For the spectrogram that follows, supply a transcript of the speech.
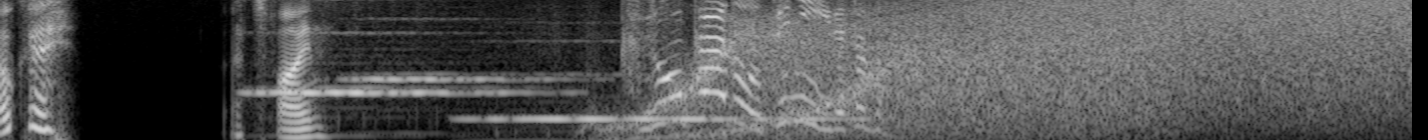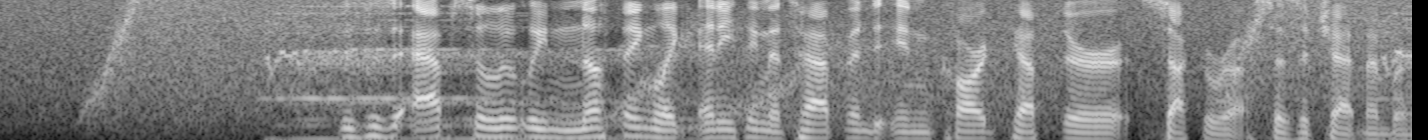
Okay. That's fine. This is absolutely nothing like anything that's happened in Cardcaptor Sakura, says a chat member.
